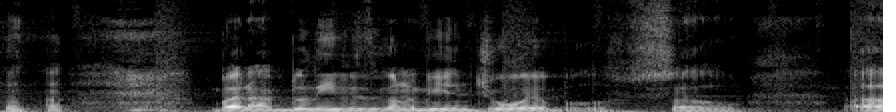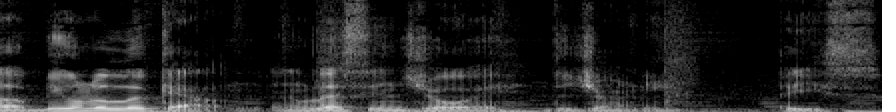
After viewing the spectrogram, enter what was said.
but I believe it's going to be enjoyable. So uh, be on the lookout and let's enjoy the journey. Peace.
